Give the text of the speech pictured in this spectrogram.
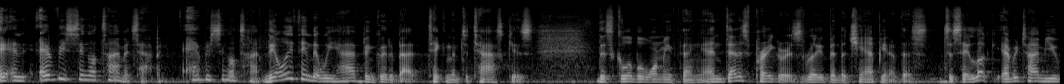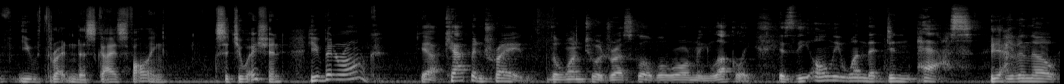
and every single time it's happened, every single time. The only thing that we have been good about taking them to task is this global warming thing. And Dennis Prager has really been the champion of this to say, look, every time you've you've threatened a sky's falling situation, you've been wrong. Yeah, cap and trade, the one to address global warming, luckily, is the only one that didn't pass. Yeah. Even though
